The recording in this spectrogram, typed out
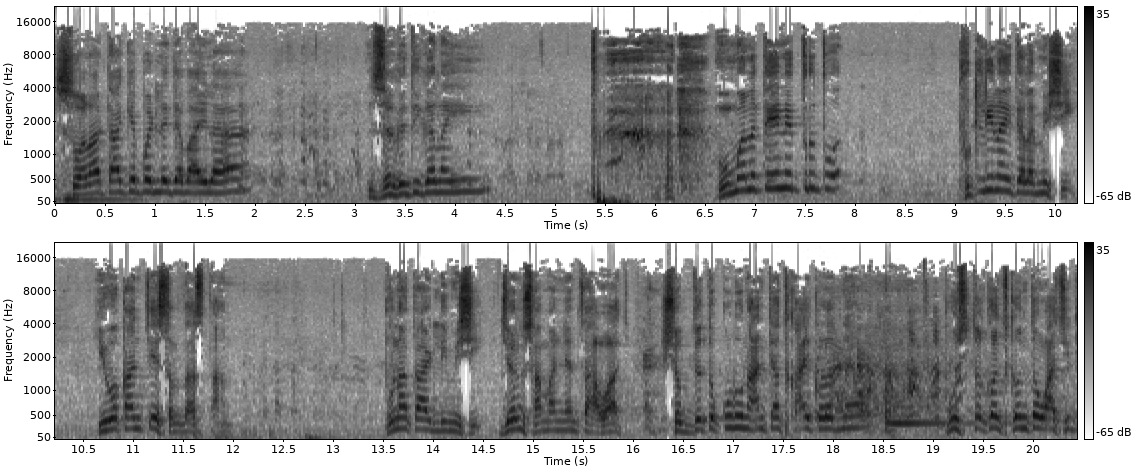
सोळा टाके पडले त्या बाईला. जगती का नाही? उमल ते नेतृत्व. फुटली नाही त्याला मिशी. युवकांचे श्रद्धास्थान. पुन्हा काढली मिशी. जनसामान्यांचा आवाज. शब्द तर कुडून आणि त्यात काय कळत नाही हो. पुस्तकच कंत वाची त्यात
